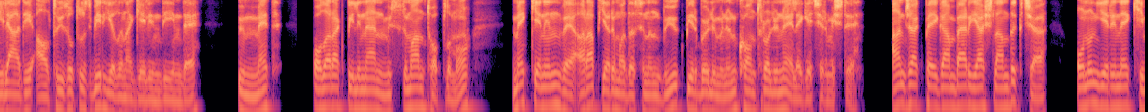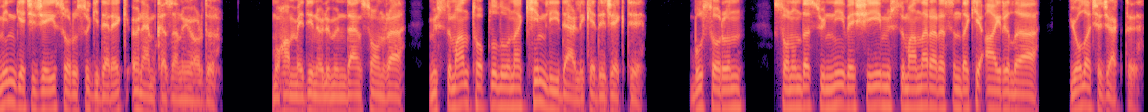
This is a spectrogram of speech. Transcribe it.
Miladi 631 yılına gelindiğinde, ümmet olarak bilinen Müslüman toplumu, Mekke'nin ve Arap Yarımadası'nın büyük bir bölümünün kontrolünü ele geçirmişti. Ancak peygamber yaşlandıkça onun yerine kimin geçeceği sorusu giderek önem kazanıyordu. Muhammed'in ölümünden sonra Müslüman topluluğuna kim liderlik edecekti? Bu sorun sonunda Sünni ve Şii Müslümanlar arasındaki ayrılığa yol açacaktı.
